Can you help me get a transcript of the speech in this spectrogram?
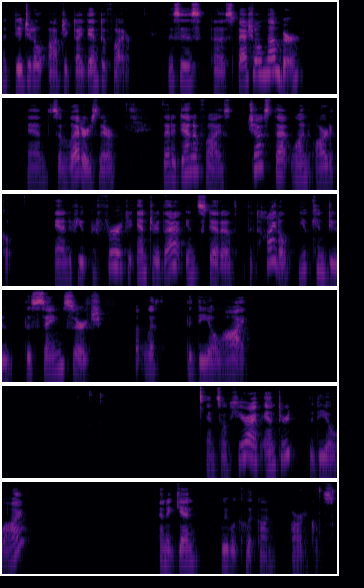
a Digital Object Identifier. This is a special number and some letters there that identifies just that one article. And if you prefer to enter that instead of the title, you can do the same search, but with the DOI. And so here I've entered the DOI. And again, we will click on Articles.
